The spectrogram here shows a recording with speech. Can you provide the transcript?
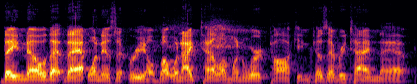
they know that that one isn't real. But when I tell them when we're talking, because every mm-hmm. time that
